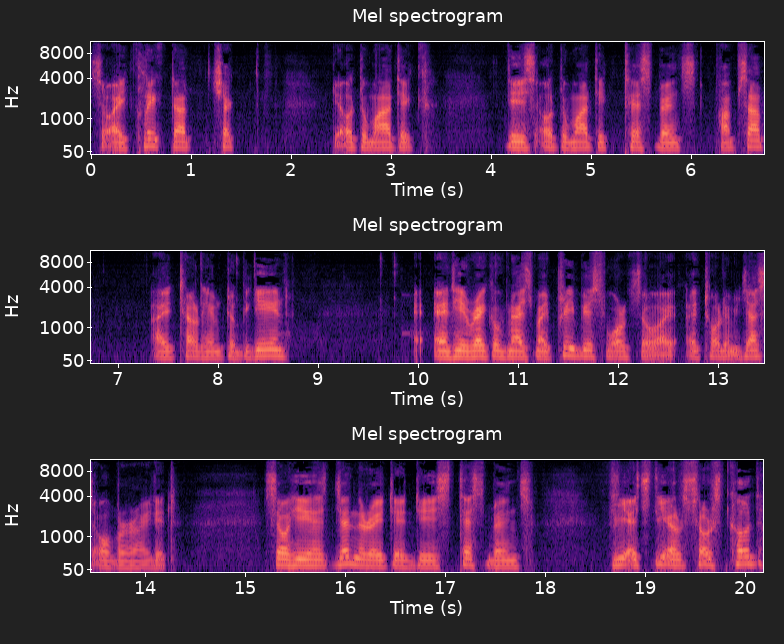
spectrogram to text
So I click that, check the automatic, this automatic test bench pops up. I tell him to begin and he recognized my previous work, so I, I told him just override it. So he has generated this test bench VHDL source code,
